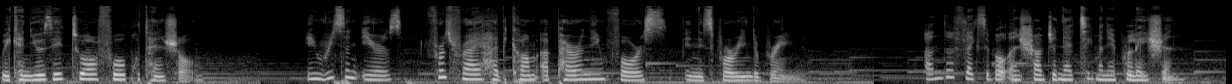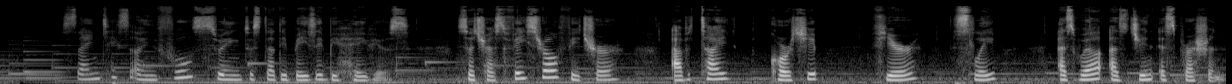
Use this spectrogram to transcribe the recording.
we can use it to our full potential. In recent years, fruit fly had become a pioneering force in exploring the brain. Under flexible and sharp genetic manipulation, scientists are in full swing to study basic behaviors such as facial feature, appetite, courtship, fear, sleep, as well as gene expression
